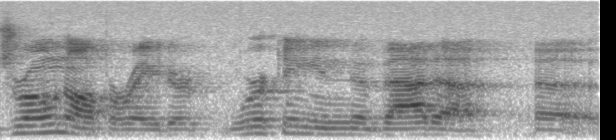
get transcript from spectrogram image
drone operator working in Nevada uh,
